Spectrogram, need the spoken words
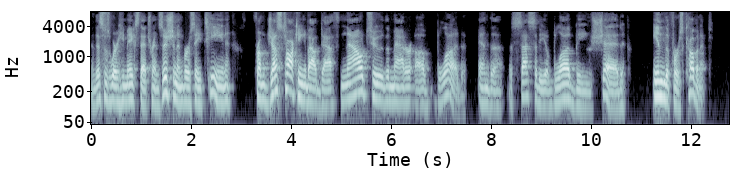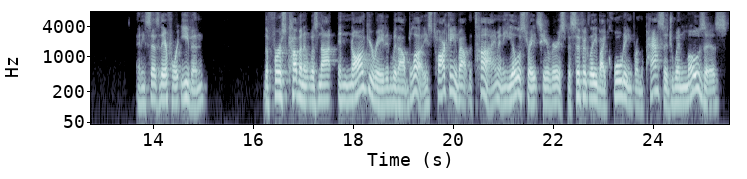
And this is where he makes that transition in verse 18 from just talking about death now to the matter of blood and the necessity of blood being shed in the first covenant. And he says, therefore, even the first covenant was not inaugurated without blood. He's talking about the time, and he illustrates here very specifically by quoting from the passage when Moses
